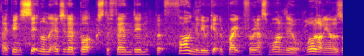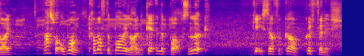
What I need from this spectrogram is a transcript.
They've been sitting on the edge of their box defending, but finally we get the breakthrough and that's 1-0. Well done, Januzaj. That's what I want. Come off the byline, get in the box and look. Get yourself a goal. Good finish.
